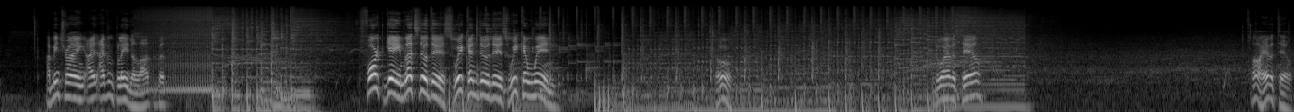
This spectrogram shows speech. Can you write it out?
I've been trying, I, I haven't played a lot, but. Fourth game, let's do this. We can do this, we can win. Oh. Do I have a tail? Oh, I have a tail.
